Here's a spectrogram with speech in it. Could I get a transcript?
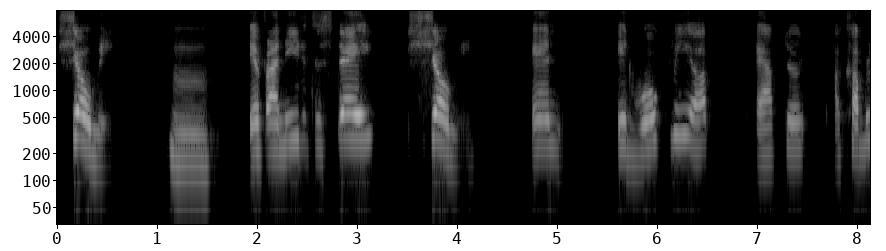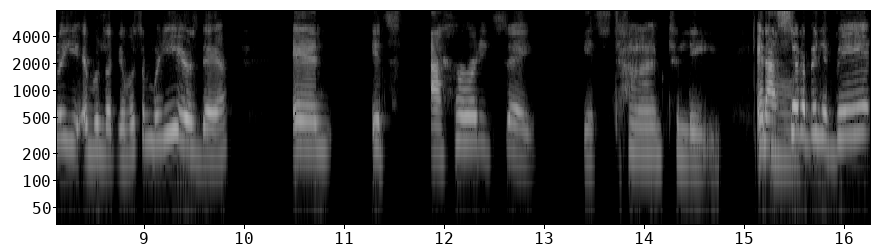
show me. Mm. if I needed to stay, show me. And it woke me up after a couple of years. It was like it was some years there, and it's I heard it say, it's time to leave. And I Oh. sat up in the bed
